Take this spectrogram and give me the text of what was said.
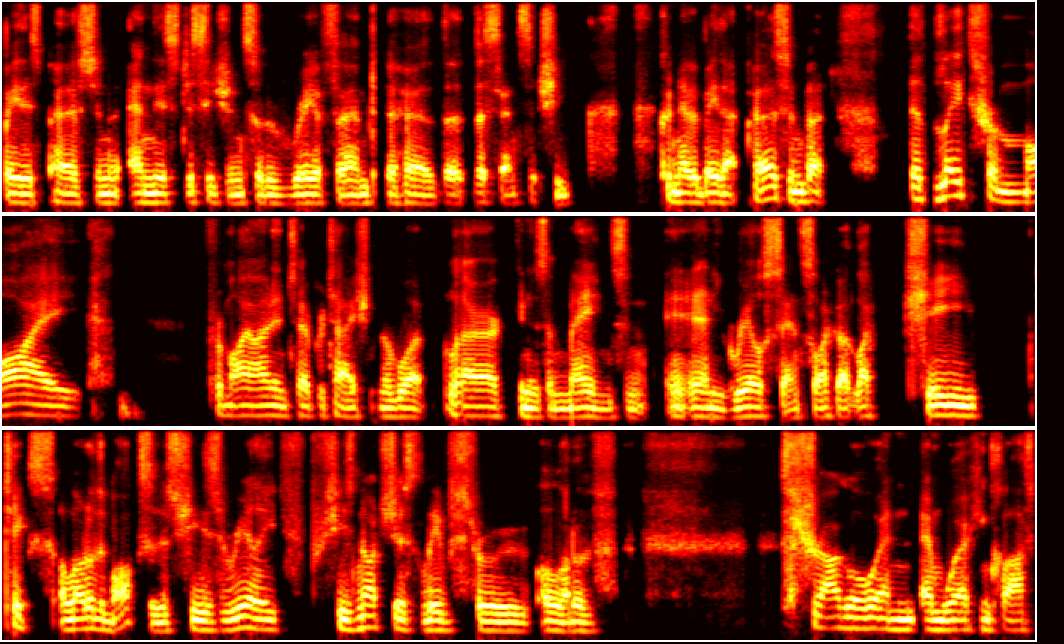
be this person, and this decision sort of reaffirmed to her the, the sense that she could never be that person. But at least from my from my own interpretation of what larrikinism means in, in any real sense, like uh, like she ticks a lot of the boxes. She's really she's not just lived through a lot of struggle and, and working class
